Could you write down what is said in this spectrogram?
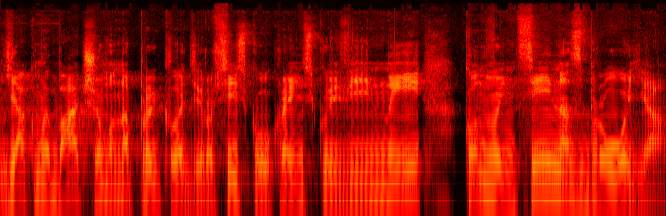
Як ми бачимо на прикладі російсько-української війни, конвенційна зброя.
